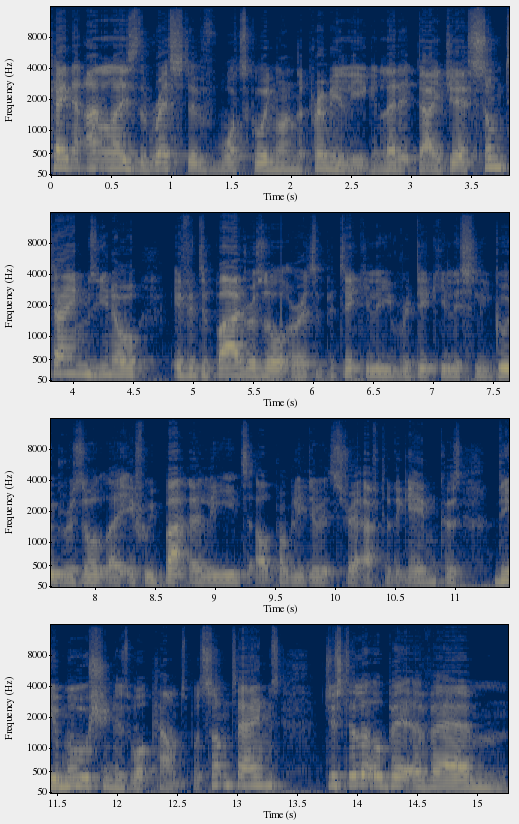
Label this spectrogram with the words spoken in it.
kind of analyze the rest of what's going on in the Premier League and let it digest. Sometimes, you know, if it's a bad result or it's a particularly ridiculously good result, like if we batter Leeds, I'll probably do it straight after the game because the emotion is what counts. But sometimes, just a little bit of, um,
